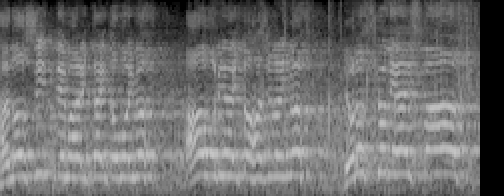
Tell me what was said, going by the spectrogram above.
楽しんでまいりたいと思います。青森ナイト始まります。よろしくお願いします。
